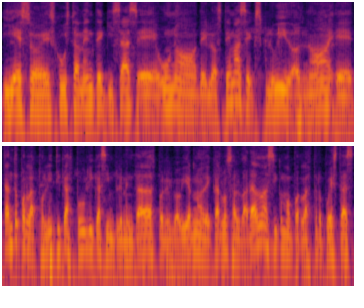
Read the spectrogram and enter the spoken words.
Y eso es justamente quizás eh, uno de los temas excluidos, ¿no? Eh, tanto por las políticas públicas implementadas por el gobierno de Carlos Alvarado, así como por las propuestas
